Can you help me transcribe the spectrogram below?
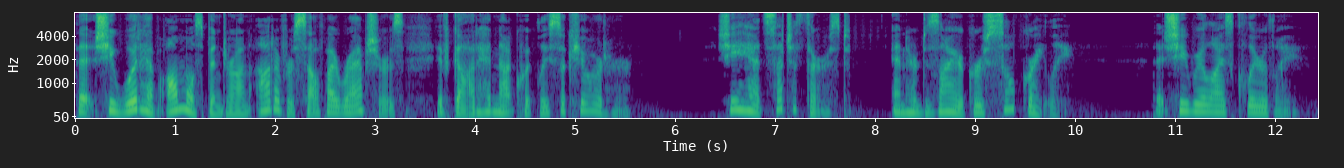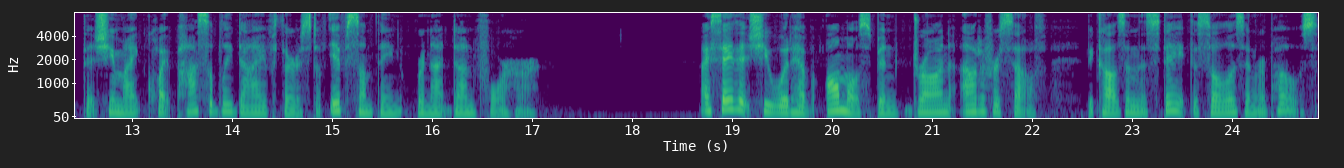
that she would have almost been drawn out of herself by raptures if God had not quickly secured her. She had such a thirst, and her desire grew so greatly, that she realized clearly that she might quite possibly die of thirst if something were not done for her. I say that she would have almost been drawn out of herself, because in this state the soul is in repose.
